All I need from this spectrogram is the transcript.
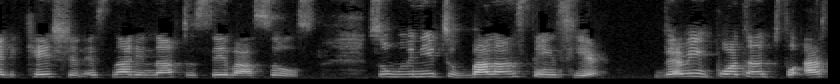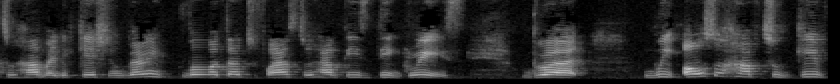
education is not enough to save our souls. So we need to balance things here. Very important for us to have education, very important for us to have these degrees. But we also have to give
